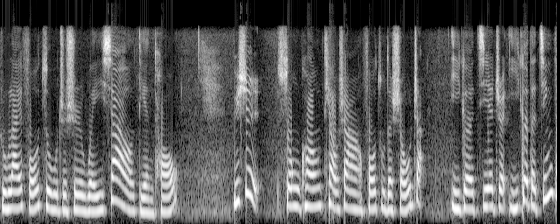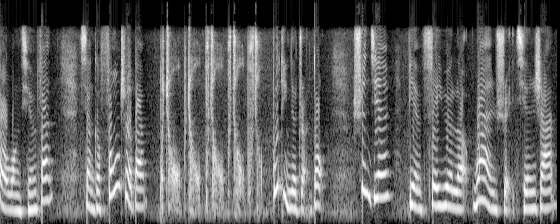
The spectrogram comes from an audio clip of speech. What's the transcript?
如来佛祖只是微笑点头。于是孙悟空跳上佛祖的手掌。一个接着一个的筋斗往前翻，像个风车般，噗啾噗啾噗啾噗啾噗啾，不停地转动，瞬间便飞越了万水千山。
